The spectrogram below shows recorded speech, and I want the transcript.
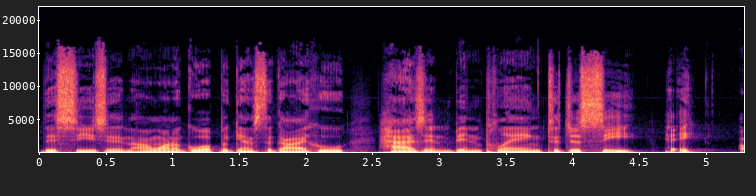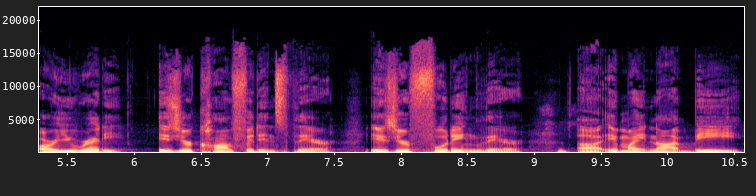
this season. I want to go up against a guy who hasn't been playing to just see hey, are you ready? Is your confidence there? Is your footing there? Uh, it might not be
